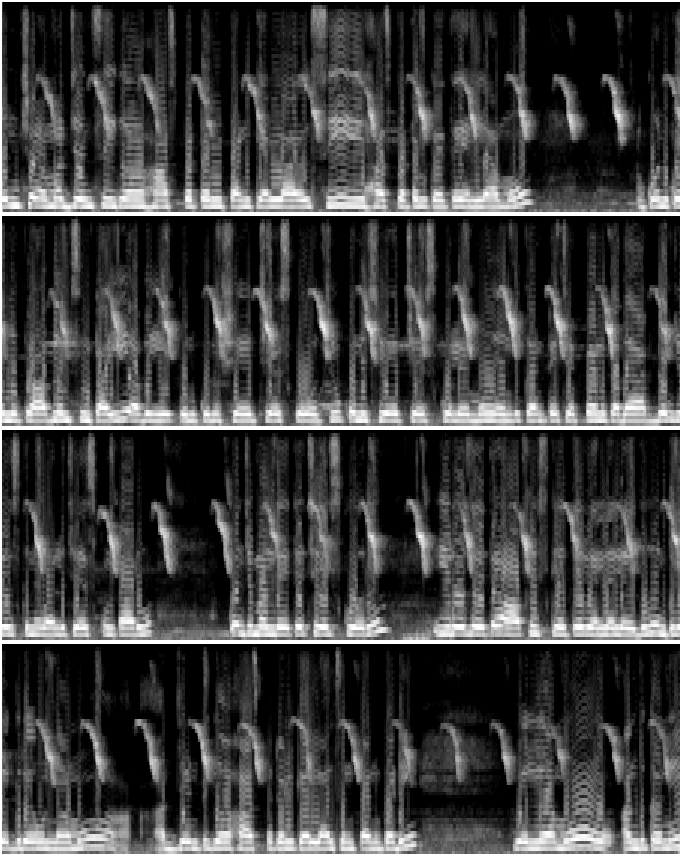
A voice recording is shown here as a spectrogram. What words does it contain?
కొంచెం ఎమర్జెన్సీగా హాస్పిటల్ పనికి వెళ్ళాల్సి హాస్పిటల్కి అయితే వెళ్ళాము. కొన్ని కొన్ని ప్రాబ్లమ్స్ ఉంటాయి అవి కొన్ని కొన్ని షేర్ చేసుకోవచ్చు కొన్ని షేర్ చేసుకోలేము. ఎందుకంటే చెప్పాను కదా అర్థం చేసుకునే వాళ్ళు చేసుకుంటారు. కొంచెమంది అయితే చేసుకోరు. ఈరోజు అయితే ఆఫీస్కి అయితే వెళ్ళలేదు. ఇంటి దగ్గరే ఉన్నాము. అర్జెంటుగా హాస్పిటల్కి వెళ్ళాల్సిన పని పడి వెళ్ళాము. అందుకని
